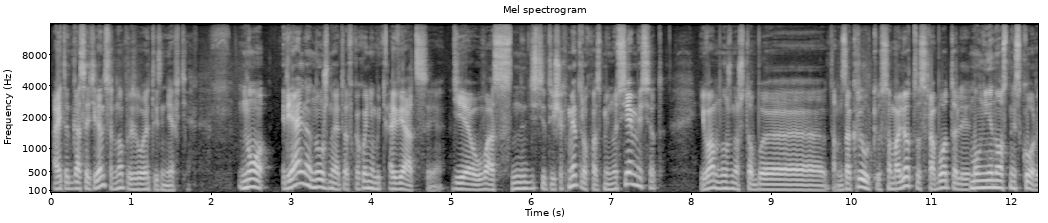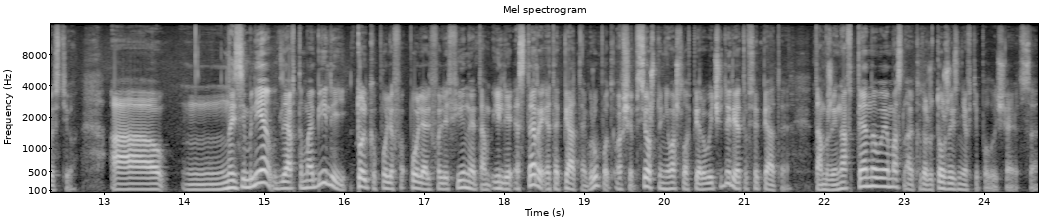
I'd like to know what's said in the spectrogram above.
а этот газ этилен все равно производят из нефти. Но реально нужно это в какой-нибудь авиации, где у вас на 10 тысячах метров у вас минус 70, и вам нужно, чтобы там, закрылки у самолета сработали молниеносной скоростью. А на Земле для автомобилей только полиальфа-лифины там, или эстеры – это пятая группа. Вообще все, что не вошло в первые четыре, это все пятое. Там же и нафтеновые масла, которые тоже из нефти получаются.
